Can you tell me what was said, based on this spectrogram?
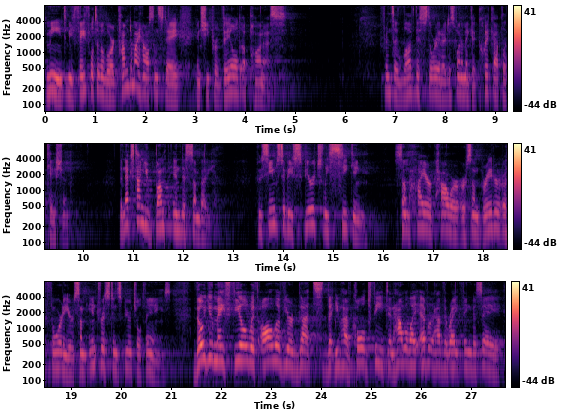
me to be faithful to the Lord, come to my house and stay. And she prevailed upon us. Friends, I love this story, and I just want to make a quick application. The next time you bump into somebody who seems to be spiritually seeking some higher power or some greater authority or some interest in spiritual things. Though you may feel with all of your guts that you have cold feet and how will I ever have the right thing to say,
